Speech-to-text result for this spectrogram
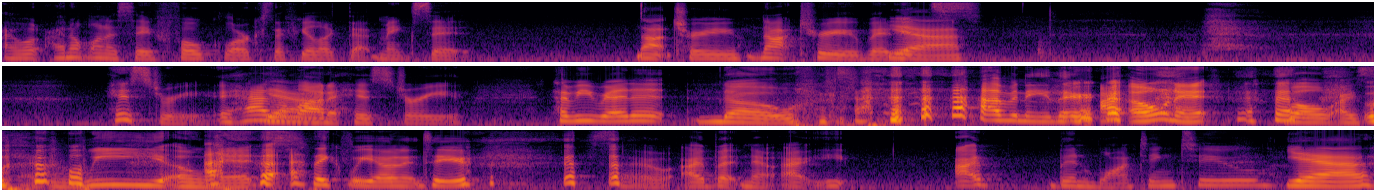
I w- I don't want to say folklore because i feel like that makes it Not true. not true but Yeah. it's history it has Yeah. a lot of history Have you read it? no I haven't either. I own it. Well, I, we own it. I think we own it too. So I, but no, I, I've been wanting to, yeah.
